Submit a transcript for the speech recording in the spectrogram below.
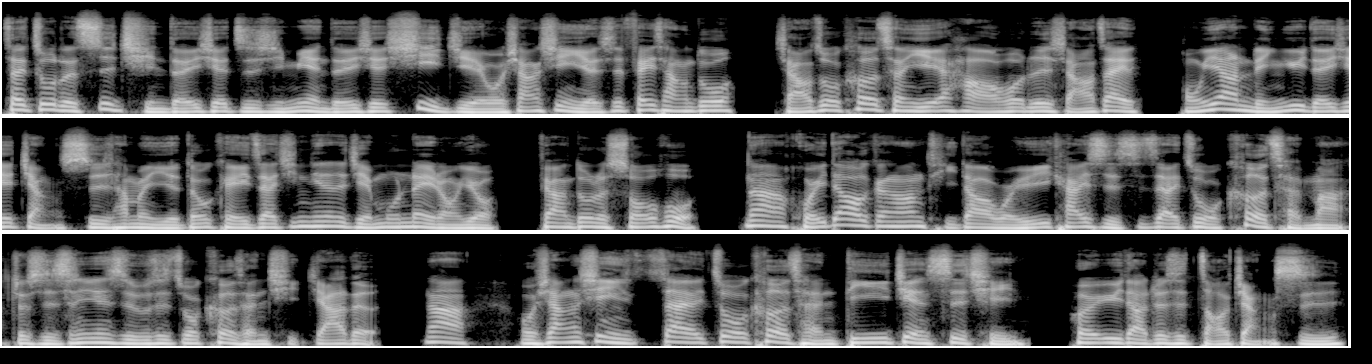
在做的事情的一些执行面的一些细节。我相信也是非常多想要做课程也好，或者是想要在同样领域的一些讲师，他们也都可以在今天的节目内容有非常多的收获。那回到刚刚提到，尾鱼一开始是在做课程嘛，就是生鲜食书是做课程起家的。那我相信在做课程第一件事情。会遇到就是找讲师，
